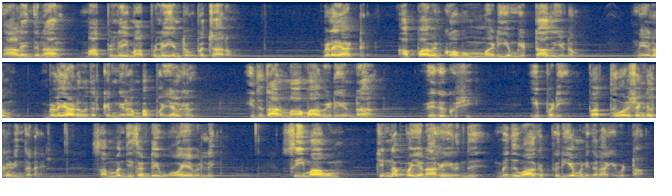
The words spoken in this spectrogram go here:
நாளைந்து நாள் மாப்பிள்ளை மாப்பிள்ளை என்ற உபச்சாரம். விளையாட்டு. அப்பாவின் கோபமும் அடியும் எட்டாத இடம். மேலும் விளையாடுவதற்கு நிரம்ப பயல்கள். இதுதான் மாமா வீடு என்றால் வெகு குஷி. இப்படி பத்து வருஷங்கள் கழிந்தன. சம்பந்தி சண்டை ஓயவில்லை. சீமாவும் சின்ன பையனாக இருந்து மெதுவாக பெரிய மனிதனாகிவிட்டான்.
